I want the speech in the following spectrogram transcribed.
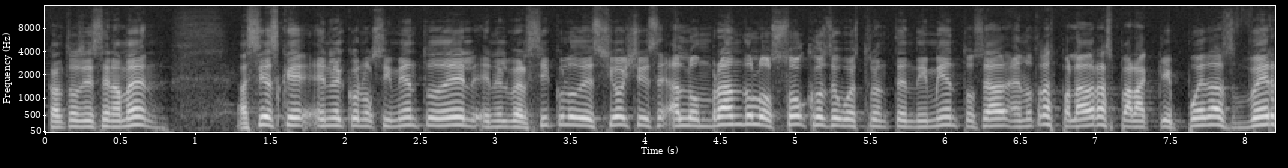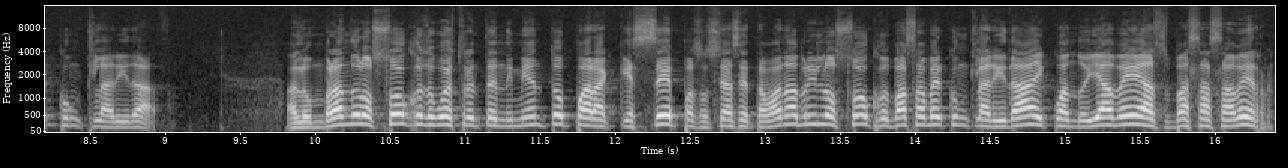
¿Cuántos dicen amén? Así es que en el conocimiento de Él, en el versículo 18 dice, alumbrando los ojos de vuestro entendimiento, o sea, en otras palabras, para que puedas ver con claridad. Alumbrando los ojos de vuestro entendimiento para que sepas, o sea, se te van a abrir los ojos, vas a ver con claridad y cuando ya veas vas a saber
